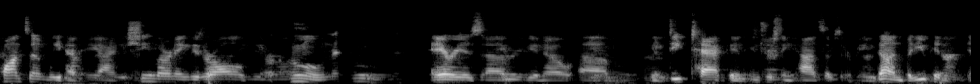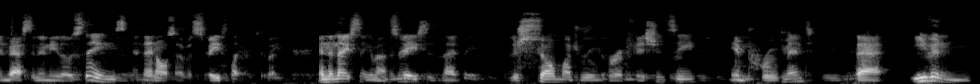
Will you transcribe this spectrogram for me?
quantum, we have AI and machine learning. These are all their own areas of, you know, um, you know, deep tech and interesting concepts that are being done. But you can invest in any of those things and then also have a space layer to it. And the nice thing about space is that there's so much room for efficiency improvement that even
